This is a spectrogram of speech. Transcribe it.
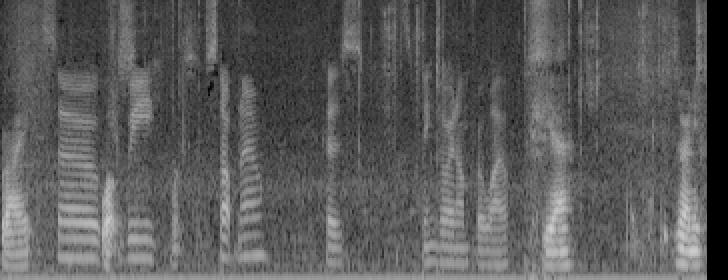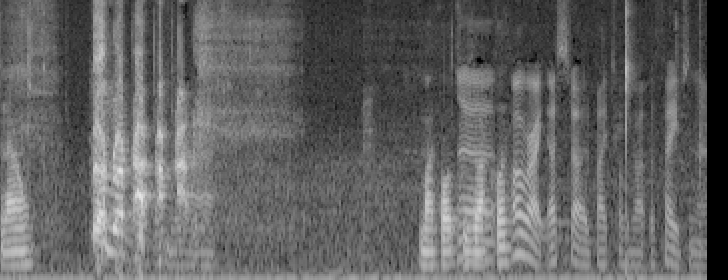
Right. so What's- should we What's? stop now? Because it's been going on for a while. Yeah. Is there anything else? My thoughts Uh, exactly. oh right, I started by talking about the Fades now.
